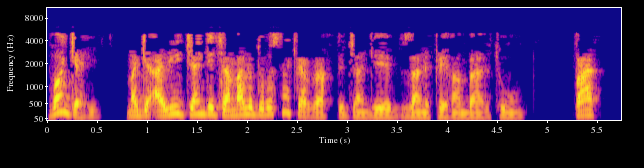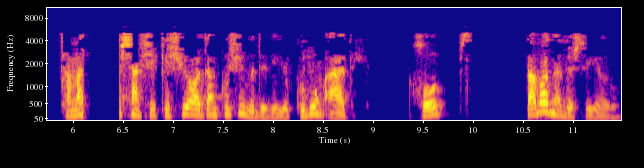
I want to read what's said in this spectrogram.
وانگهی مگه علی جنگ جمل رو درست نکرد رفته جنگ زن پیغمبرتون؟ بعد تمام شمشیر کشی آدم کشی بوده دیگه. کدوم عدل؟ خب سواد نداشته یارو.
